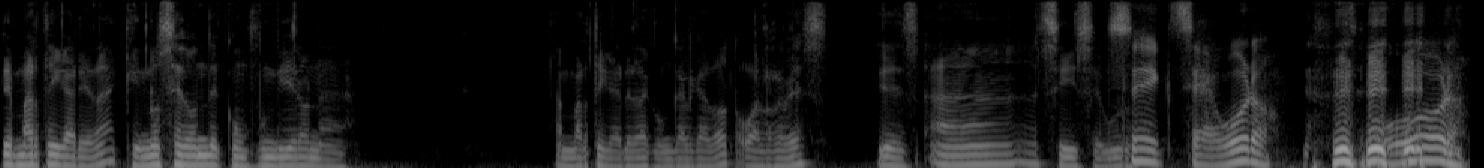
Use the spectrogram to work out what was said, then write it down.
de Marta y Gareda, que no sé dónde confundieron a, a Marta y Gareda con Gal Gadot, o al revés. Y es, ah, sí, seguro. Sí, seguro. Seguro.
